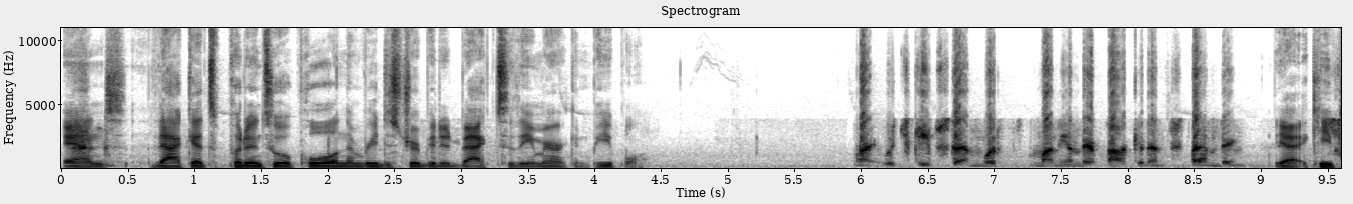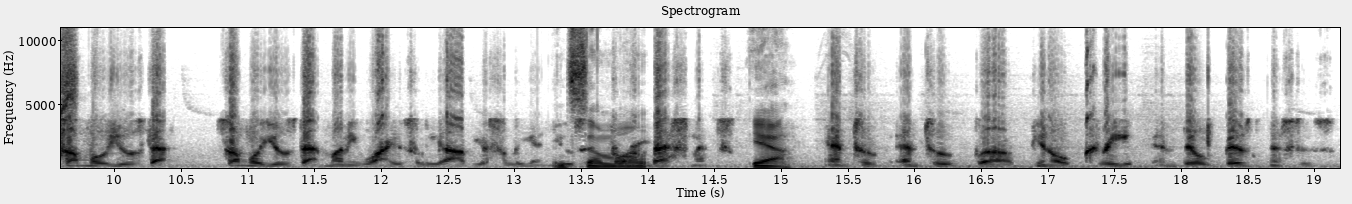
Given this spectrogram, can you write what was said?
And that gets put into a pool and then redistributed back to the American people. right which keeps them with money in their pocket and spending Yeah, it keeps some will use that some will use that money wisely obviously and use some it for won't. investments yeah, and to and to uh, you know create and build businesses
